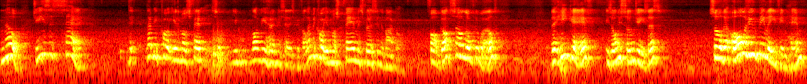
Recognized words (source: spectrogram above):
No, Jesus said let me quote you the most famous, so you, a lot of you heard me say this before. Let me quote you the most famous verse in the Bible. For God so loved the world that he gave his only son Jesus, so that all who believe in him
